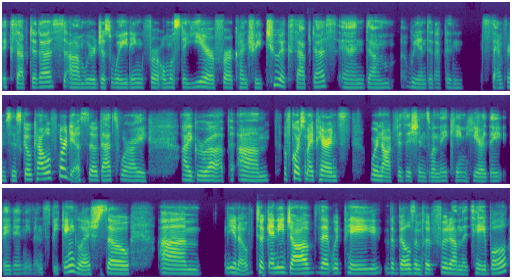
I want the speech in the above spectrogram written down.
accepted us. Um, we were just waiting for almost a year for a country to accept us. And um, we ended up in San Francisco, California. So that's where I, I grew up. Um, of course, my parents were not physicians when they came here. They, they didn't even speak English. So, um, you know, took any job that would pay the bills and put food on the table.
